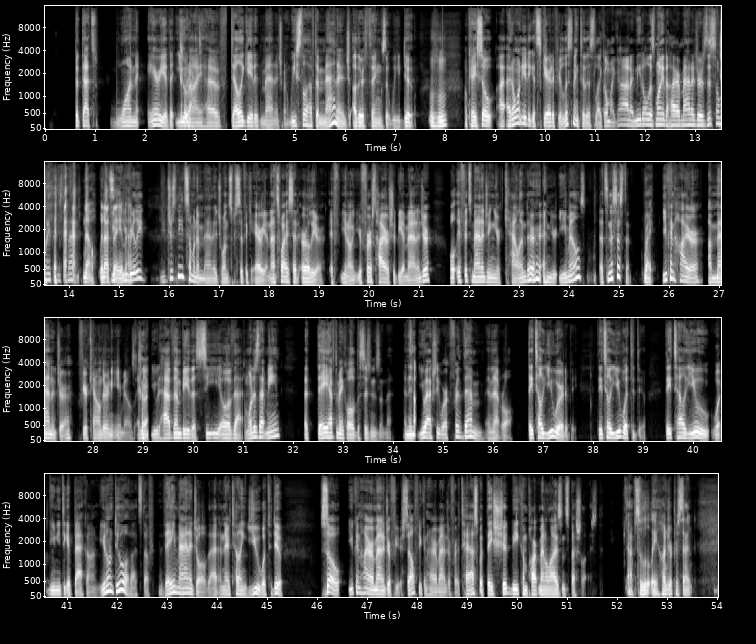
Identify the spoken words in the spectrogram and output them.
But that's one area that you and I have delegated management. We still have to manage other things that we do. Mm-hmm. Okay, so I, I don't want you to get scared if you're listening to this, like, oh my God, I need all this money to hire managers. There's so many things to manage. No, we're not you, saying you that. really you just need someone to manage one specific area. And that's why I said earlier, if you know your first hire should be a manager. Well, if it's managing your calendar and your emails, that's an assistant. right. You can hire a manager for your calendar and your emails, and you, you would have them be the CEO of that. And what does that mean? That they have to make all the decisions in that. And then you actually work for them in that role. They tell you where to be. They tell you what to do. They tell you what you need to get back on. You don't do all that stuff. They manage all of that and they're telling you what to do. So you can hire a manager for yourself. You can hire a manager for a task, but they should be compartmentalized and specialized. Absolutely. 100%.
